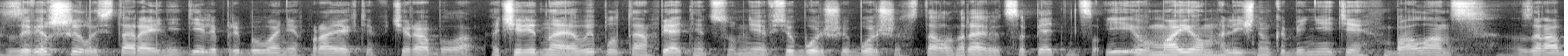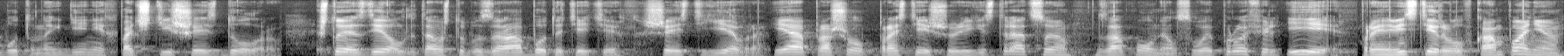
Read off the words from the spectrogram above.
завершилась вторая неделя пребывания в проекте. Вчера была очередная выплата. В пятницу мне все больше и больше стало нравиться пятница. И в моем личном кабинете баланс заработанных денег почти 6 долларов. Что я сделал для того, чтобы заработать эти 6 евро? Я прошел простейшую регистрацию, заполнил свой профиль и проинвестировал в компанию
